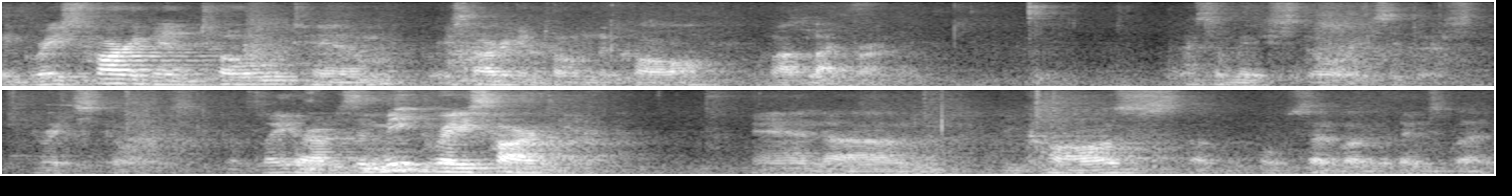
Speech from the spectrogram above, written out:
And Grace Hartigan told him, Grace Hartigan told him to call Bob Blackburn. There's so many stories, there's great stories. But later I was to meet Grace Hartigan. And um, because of a whole set of other things, but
